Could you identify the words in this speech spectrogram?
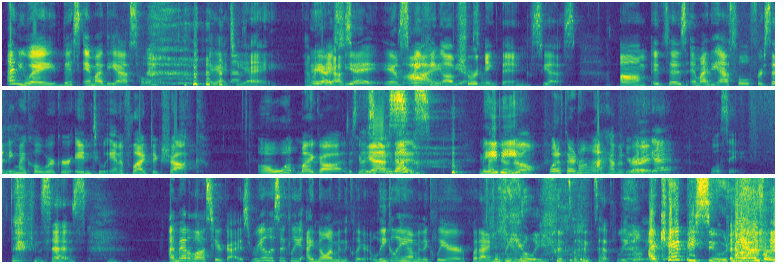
Anyway, this am I the asshole? AITA. Am I the asshole? AITA. Am Speaking I of the shortening things, yes. Um, it says, "Am I the asshole for sending my coworker into anaphylactic shock?" Oh my god. Doesn't that Yes. sound Peanuts? good? Maybe. know. What if they're not? I haven't You're read right. it yet. We'll see. it says, I'm at a loss here, guys. Realistically, I know I'm in the clear. Legally, I'm in the clear, but I'm legally. That's what it says, legally. I can't be sued. However,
